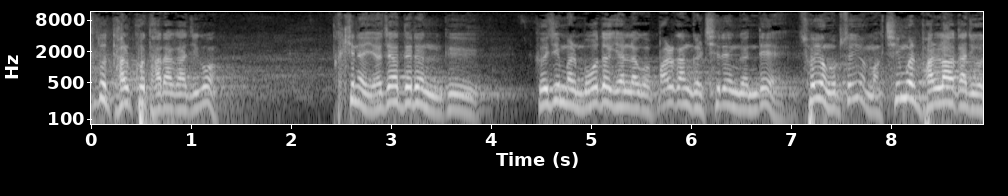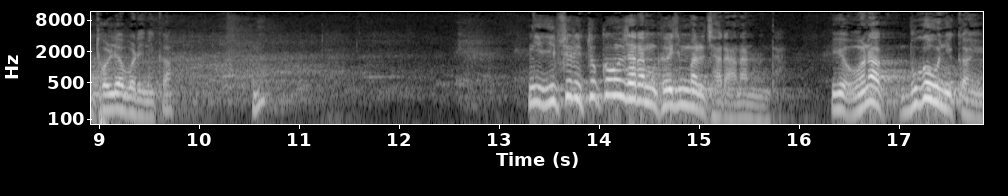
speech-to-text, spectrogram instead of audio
하도 달고 달아가지고 특히나 여자들은 그 거짓말 못하게 하려고 빨간 걸 칠한 건데 소용없어요. 막 침을 발라가지고 돌려버리니까. 응? 입술이 두꺼운 사람은 거짓말을 잘 안 합니다. 이게 워낙 무거우니까요.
